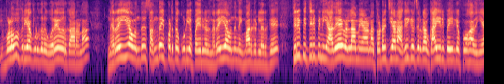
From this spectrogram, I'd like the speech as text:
இவ்வளவு ஃப்ரீயாக கொடுக்குறதுக்கு ஒரே ஒரு காரணம் நிறைய வந்து சந்தைப்படுத்தக்கூடிய பயிர்கள் நிறைய வந்து இன்னைக்கு மார்க்கெட்டில் இருக்குது திருப்பி திருப்பி நீங்கள் அதே வெள்ளாமையான தொடர்ச்சியான அக்ரிகல்ச்சர் காய்கறி பயிருக்கு போகாதீங்க.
